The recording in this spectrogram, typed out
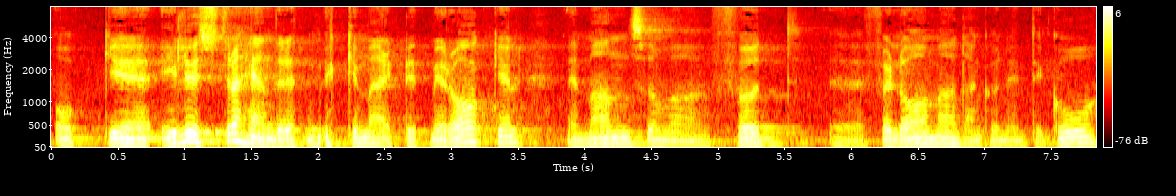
Och eh, i Lystra händer ett mycket märkligt mirakel en man som var född eh, förlamad, han kunde inte gå.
